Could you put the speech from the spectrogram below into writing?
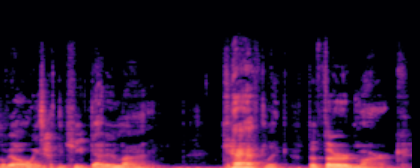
So we always have to keep that in mind. Catholic, the third mark.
